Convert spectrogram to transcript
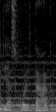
Avete ascoltato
